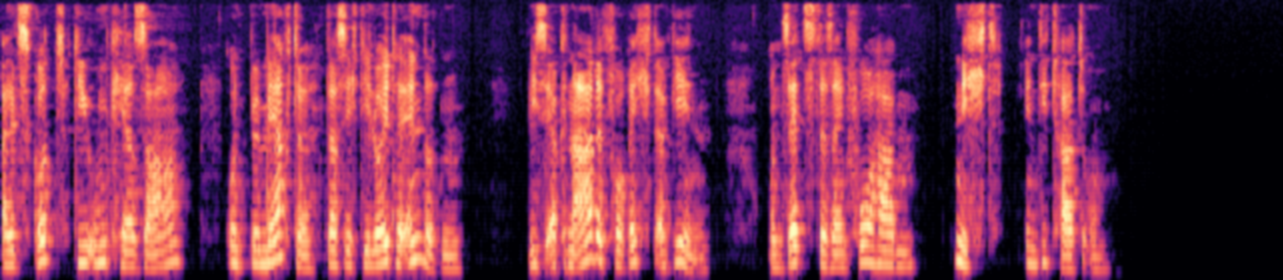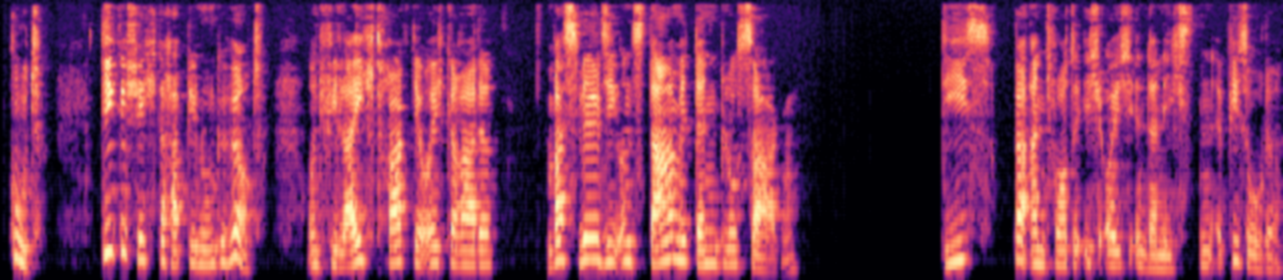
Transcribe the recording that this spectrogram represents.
Als Gott die Umkehr sah und bemerkte, dass sich die Leute änderten, ließ er Gnade vor Recht ergehen und setzte sein Vorhaben nicht in die Tat um. Gut, die Geschichte habt ihr nun gehört, und vielleicht fragt ihr euch gerade, was will sie uns damit denn bloß sagen? Dies beantworte ich euch in der nächsten Episode.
